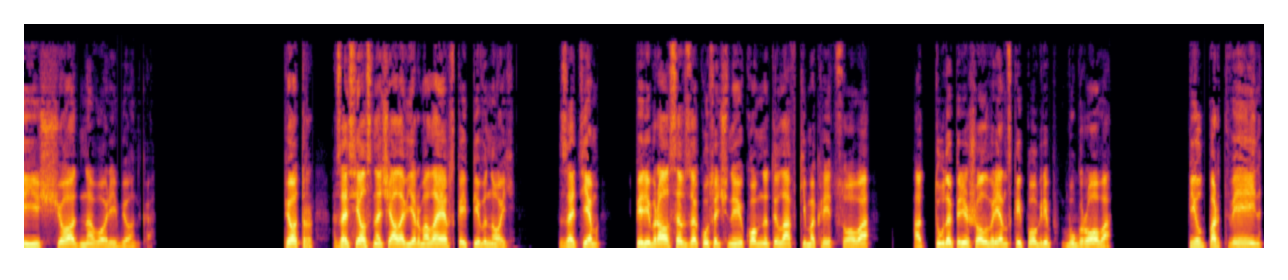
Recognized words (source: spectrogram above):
еще одного ребенка. Петр засел сначала в Ермолаевской пивной, затем перебрался в закусочные комнаты лавки Мокрецова, оттуда перешел в Ренский погреб Бугрова. Пил портвейн,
